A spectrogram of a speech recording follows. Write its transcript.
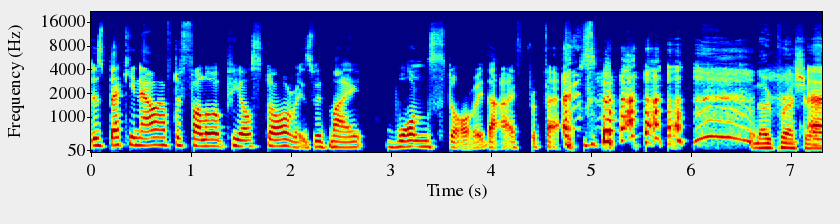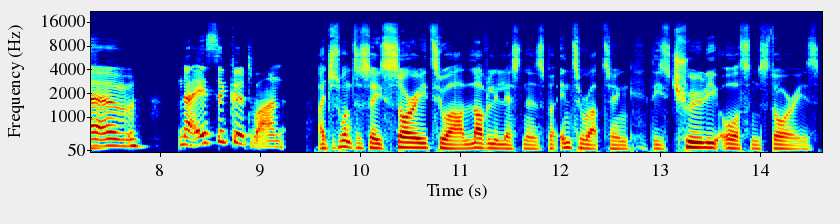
Does Becky now have to follow up your stories with my one story that I've prepared? no pressure Um, no, it's a good one. I just want to say sorry to our lovely listeners for interrupting these truly awesome stories.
